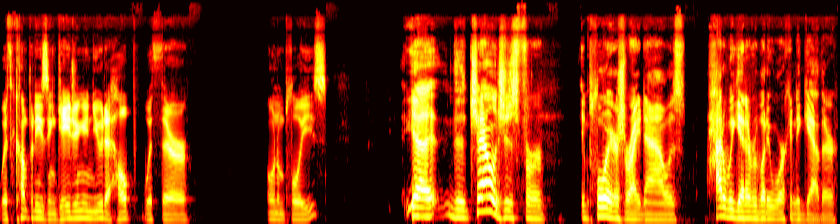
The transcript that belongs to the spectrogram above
with companies engaging in you to help with their own employees? Yeah, the challenges for employers right now is how do we get everybody working together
